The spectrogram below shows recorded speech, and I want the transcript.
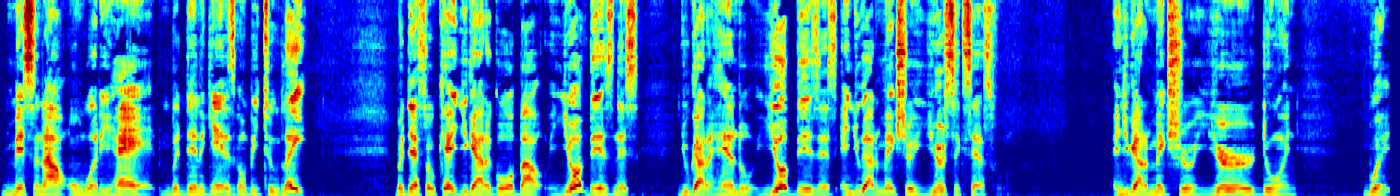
missing out on what he had. But then again, it's going to be too late. But that's okay. You got to go about your business. You got to handle your business, and you got to make sure you're successful and you got to make sure you're doing what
